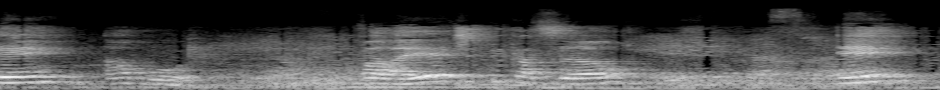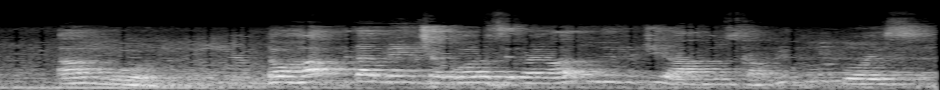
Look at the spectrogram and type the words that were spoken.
em amor. Fala edificação em amor. Então, rapidamente, agora você vai lá no livro de Atos, capítulo 2.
